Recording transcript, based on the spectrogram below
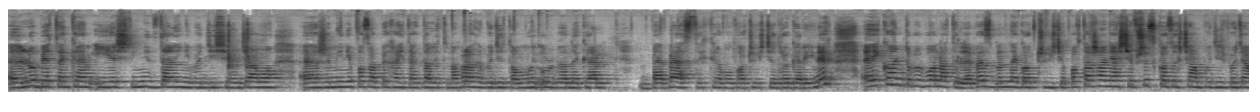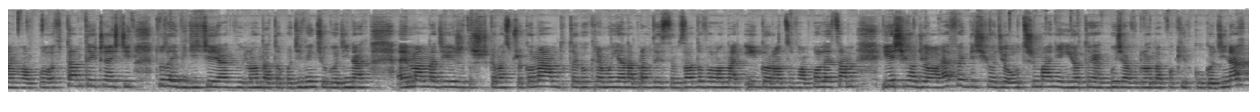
e, lubię ten krem i jeśli nic dalej nie będzie się działo, e, że mnie nie pozapycha i tak dalej, to naprawdę będzie to mój ulubiony krem BB z tych kremów oczywiście drogeryjnych. I kochani, to by było na tyle, bez zbędnego oczywiście powtarzania się. Wszystko, co chciałam powiedzieć, powiedziałam Wam w tamtej części. Tutaj widzicie, jak wygląda to po 9 godzinach. E, Mam nadzieję, że troszeczkę Was przekonałam do tego kremu. Ja naprawdę jestem zadowolona i gorąco Wam polecam. Jeśli chodzi o efekt, jeśli chodzi o utrzymanie i o to, jak buzia wygląda po kilku godzinach,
